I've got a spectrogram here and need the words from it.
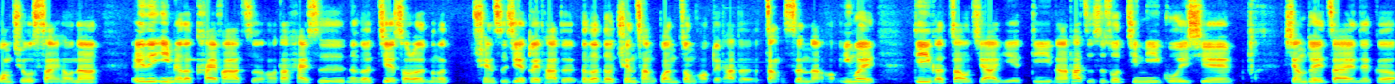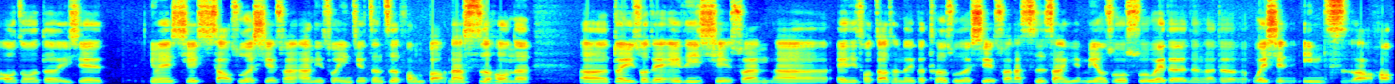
网球赛哈，那 AZ 疫苗的开发者哈，他还是那个接受了那个全世界对他的那个那个全场观众哈对他的掌声了哈，因为第一个造价也低，然后他只是说经历过一些相对在那个欧洲的一些因为血少数的血栓案例所引起的政治风暴，那事后呢？呃，对于说这 AZ 血栓，那 AZ 所造成的一个特殊的血栓，它事实上也没有说所谓的任何的危险因子哦，哈，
